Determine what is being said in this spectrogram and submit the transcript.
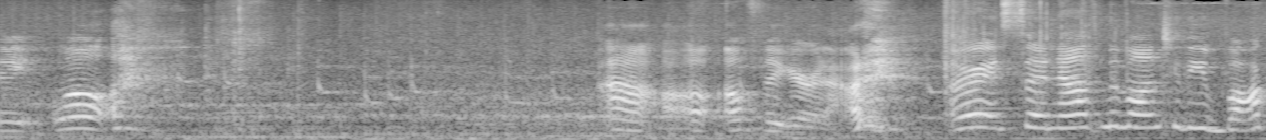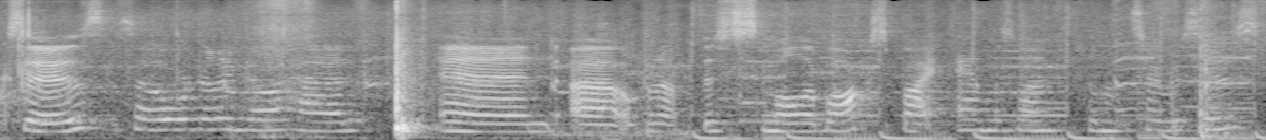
Wait, well, uh, I'll, I'll figure it out. All right, so now let's move on to the boxes. So we're gonna go ahead and uh, open up this smaller box by Amazon Fulfillment Services.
